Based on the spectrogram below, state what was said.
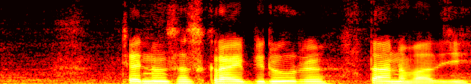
ਚੈਨਲ ਨੂੰ ਸਬਸਕ੍ਰਾਈਬ ਜ਼ਰੂਰ। ਧੰਨਵਾਦ ਜੀ।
